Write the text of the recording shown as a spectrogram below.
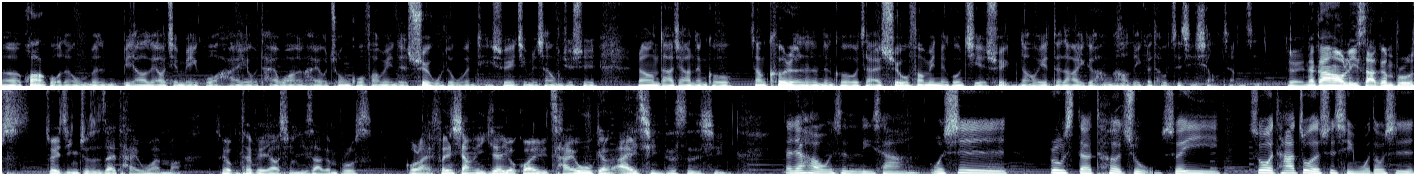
呃，跨国的，我们比较了解美国，还有台湾，还有中国方面的税务的问题，所以基本上就是让大家能够让客人呢能够在税务方面能够节税，然后也得到一个很好的一个投资绩效，这样子。对，那刚好 Lisa 跟 Bruce 最近就是在台湾嘛，所以我们特别邀请 Lisa 跟 Bruce 过来分享一些有关于财务跟爱情的事情。大家好，我是 Lisa，我是 Bruce 的特助，所以所有他做的事情我都是。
